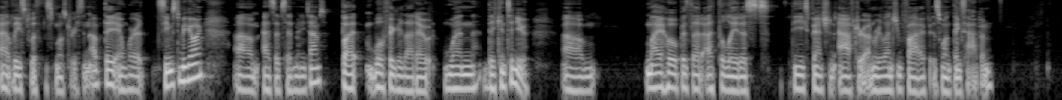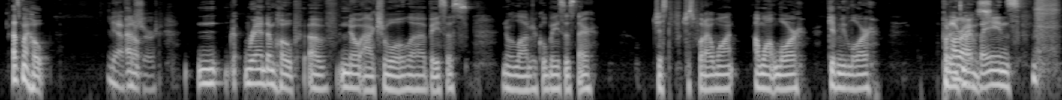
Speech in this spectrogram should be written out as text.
at least with this most recent update and where it seems to be going. Um, as I've said many times, but we'll figure that out when they continue. Um, my hope is that at the latest, the expansion after Unreal Engine Five is when things happen. That's my hope. Yeah, for sure. N- random hope of no actual uh, basis, no logical basis there. Just just what I want. I want lore. Give me lore. Put it All into my veins.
